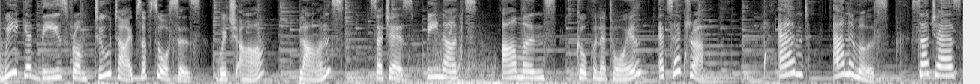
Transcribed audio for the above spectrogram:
We get these from two types of sources, which are plants, such as peanuts, almonds, coconut oil, etc., and animals, such as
